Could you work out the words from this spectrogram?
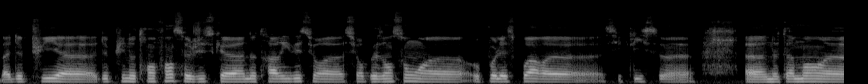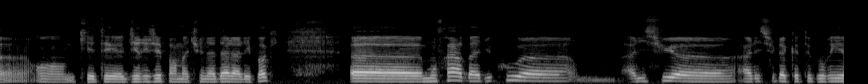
bah, depuis, euh, depuis notre enfance jusqu'à notre arrivée sur, euh, sur Besançon euh, au Pôle Espoir cycliste, notamment en, qui était dirigé par Mathieu Nadal à l'époque. mon frère, bah, du coup, à l'issue de la catégorie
